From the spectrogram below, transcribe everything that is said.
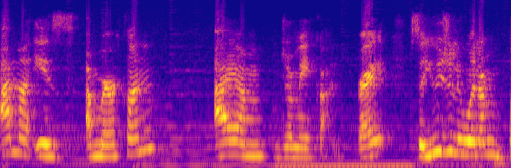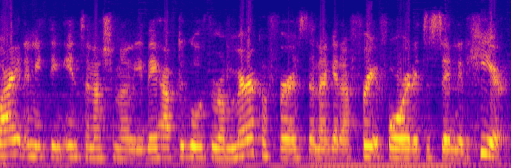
Anna is American. I am Jamaican, right? So usually when I'm buying anything internationally, they have to go through America first, and I get a freight forwarder to send it here.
